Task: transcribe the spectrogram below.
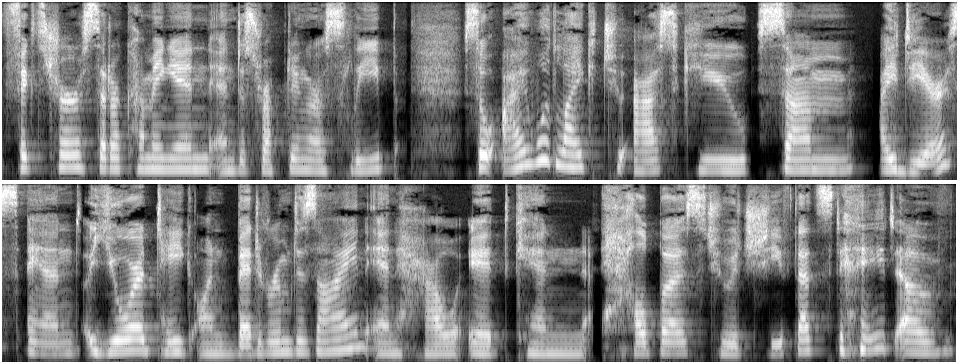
fixtures that are coming in and disrupting our sleep. So I would like to ask you some ideas and your take on bedroom design and how it can help us to achieve that state of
